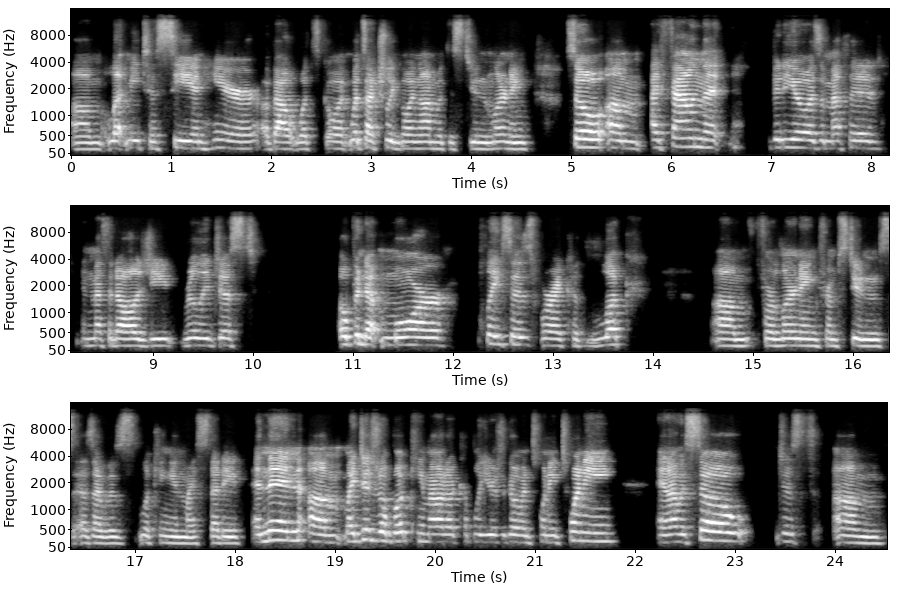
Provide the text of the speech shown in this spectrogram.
um, let me to see and hear about what's going, what's actually going on with the student learning? So um, I found that video as a method and methodology really just opened up more places where I could look um, for learning from students as I was looking in my study. And then um, my digital book came out a couple years ago in 2020, and I was so just um,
